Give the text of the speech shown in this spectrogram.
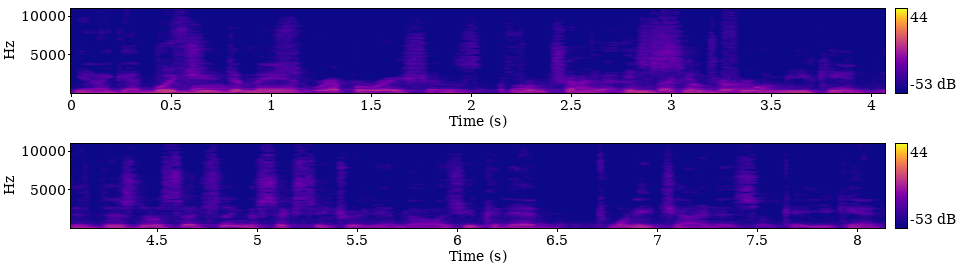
you know i got Would you demand reparations well, from China in, in a second some term? form. You can't. There's no such thing as sixty trillion dollars. You could add twenty Chinas. Okay, you can't.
